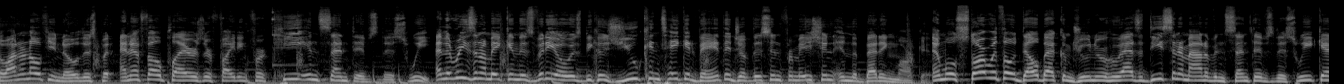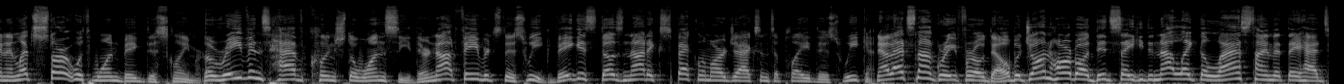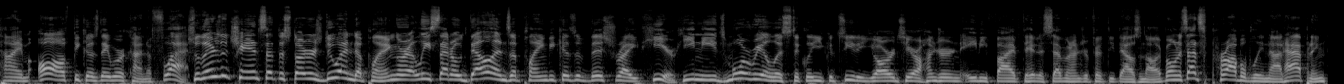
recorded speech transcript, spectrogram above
So I don't know if you know this, but NFL players are fighting for key incentives this week. And the reason I'm making this video is because you can take advantage of this information in the betting market. And we'll start with Odell Beckham Jr., who has a decent amount of incentives this weekend. And let's start with one big disclaimer. The Ravens have clinched the one seed. They're not favorites this week. Vegas does not expect Lamar Jackson to play this weekend. Now that's not great for Odell, but John Harbaugh did say he did not like the last time that they had time off because they were kind of flat. So there's a chance that the starters do end up playing, or at least that Odell ends up playing because of this right here. He needs more realistically, you could see the yards here 185 to hit a $750,000 bonus. That's probably not happening,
